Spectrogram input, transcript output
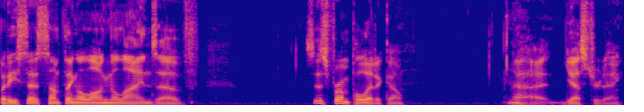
but he says something along the lines of. This is from Politico. Uh, yesterday.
